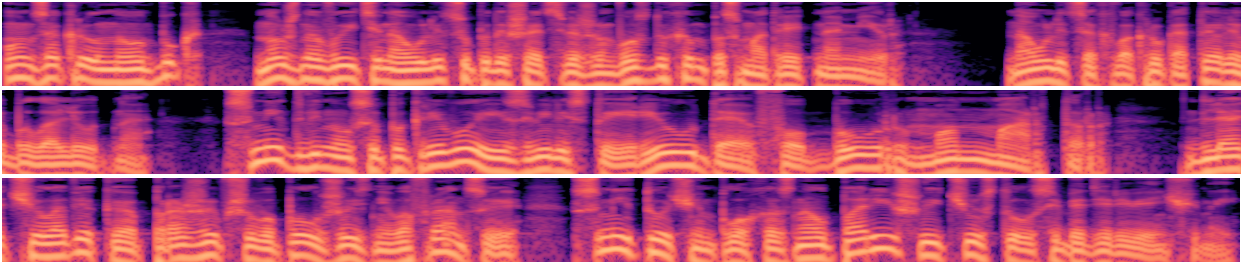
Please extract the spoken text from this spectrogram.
Он закрыл ноутбук. Нужно выйти на улицу, подышать свежим воздухом, посмотреть на мир. На улицах вокруг отеля было людно. Смит двинулся по кривой и извилистой Рю де Фобур Монмартр — для человека, прожившего полжизни во Франции, Смит очень плохо знал Париж и чувствовал себя деревенщиной.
